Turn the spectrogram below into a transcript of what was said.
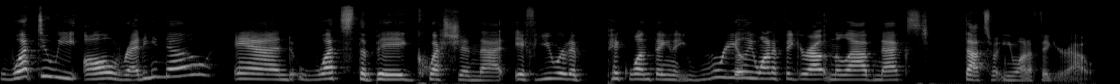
what do we already know? And what's the big question that if you were to pick one thing that you really want to figure out in the lab next, that's what you want to figure out?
